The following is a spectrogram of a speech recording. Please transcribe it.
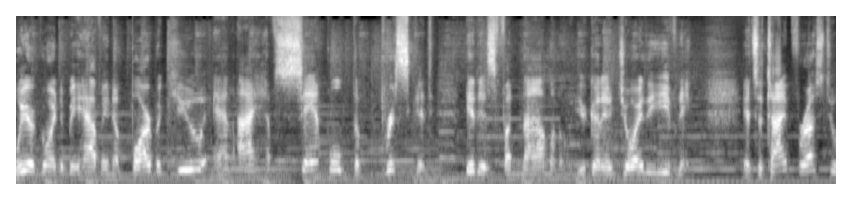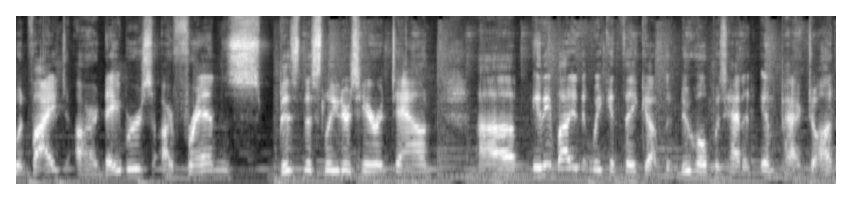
We are going to be having a barbecue, and I have sampled the brisket. It is phenomenal. You're going to enjoy the evening. It's a time for us to invite our neighbors, our friends, business leaders here in town, uh, anybody that we can think of that New Hope has had an impact on,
